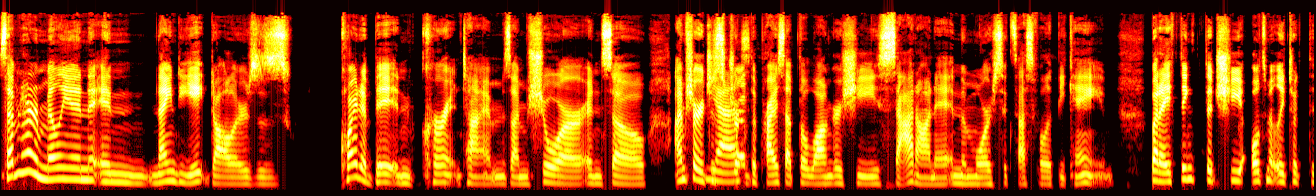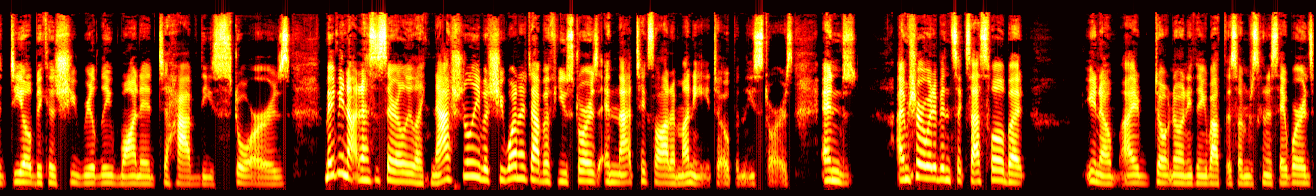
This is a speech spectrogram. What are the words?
700 million in $98 is quite a bit in current times, I'm sure. And so I'm sure it just yes. drove the price up the longer she sat on it and the more successful it became. But I think that she ultimately took the deal because she really wanted to have these stores, maybe not necessarily like nationally, but she wanted to have a few stores. And that takes a lot of money to open these stores. And I'm sure it would have been successful, but you know, I don't know anything about this. So I'm just going to say words,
